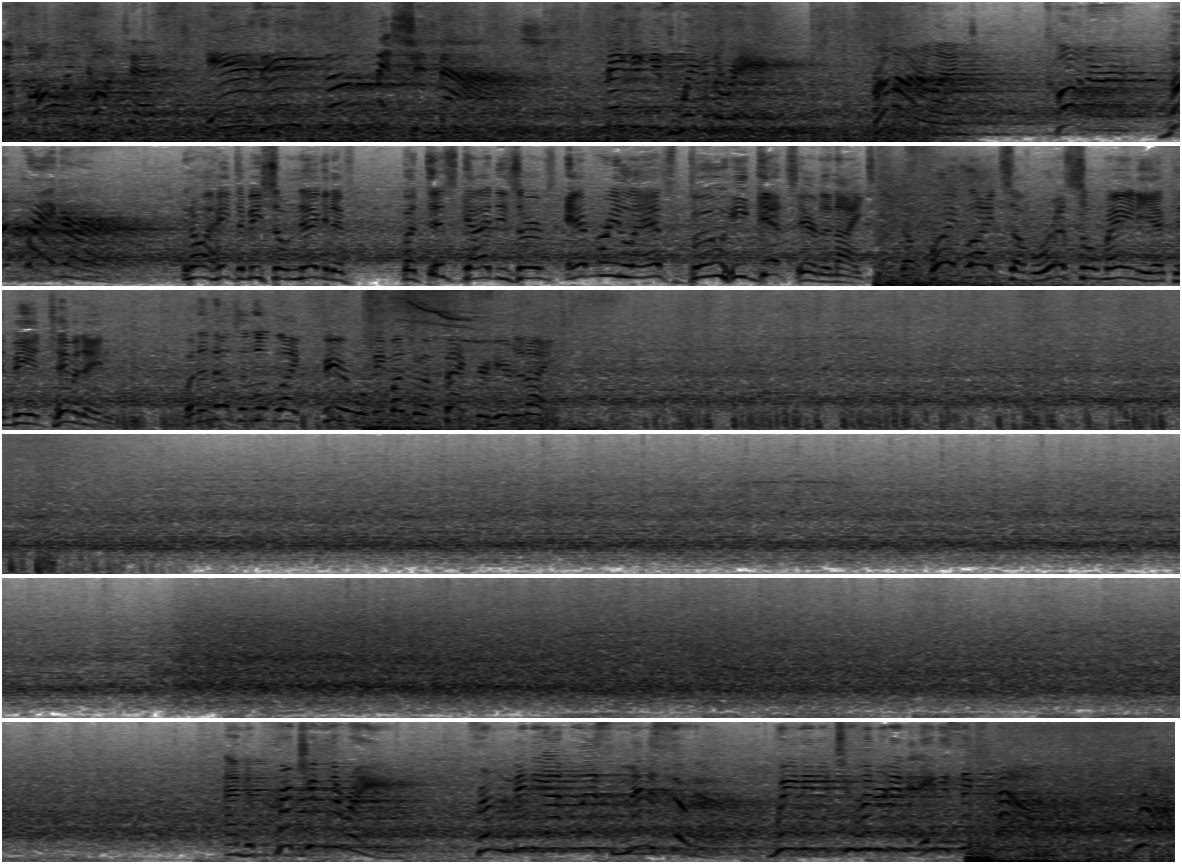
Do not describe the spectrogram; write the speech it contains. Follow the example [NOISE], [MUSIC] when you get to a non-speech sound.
The following contest is a submission match. Making his way to the ring, from Ireland, Conor McGregor. You know, I hate to be so negative, but this guy deserves every last boo he gets here tonight. The bright lights of WrestleMania can be intimidating, but it doesn't look like fear will be much of a factor here tonight. And approaching the ring, from Minneapolis, Minnesota, weighing in at 286 pounds, Brock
